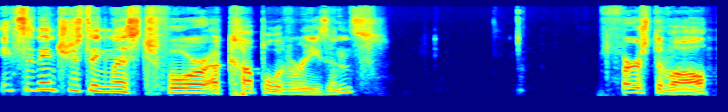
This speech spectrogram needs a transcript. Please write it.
It's an interesting list for a couple of reasons. First of all,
